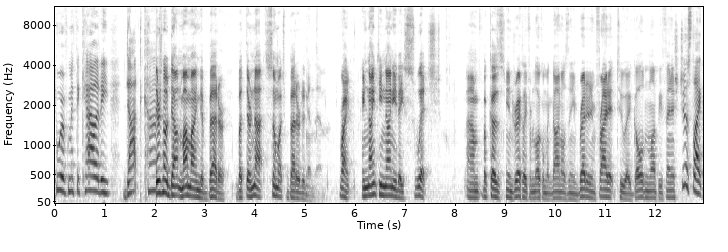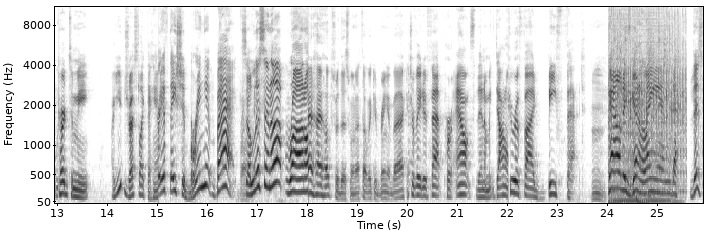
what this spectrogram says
tour of mythicality.com. There's no doubt in my mind they're better, but they're not so much better than in them. Right. In 1990, they switched um, because In directly from local McDonald's, and he breaded and fried it to a golden lumpy finish, just like occurred to me, are you dressed like the hammer? If they should bring it back. So listen up, Ronald. I had high hopes for this one. I thought we could bring it back. Activated fat per ounce than a McDonald's purified beef fat. Calories gonna land. This,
